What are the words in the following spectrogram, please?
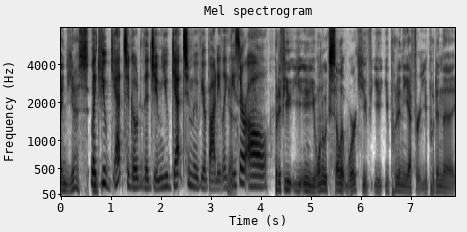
and yes, and Like you get to go to the gym, you get to move your body. Like these are all But if you, you you want to excel at work, you've, you you put in the effort, you put in the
